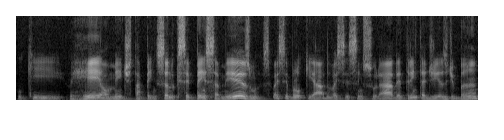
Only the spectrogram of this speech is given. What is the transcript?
o que realmente está pensando, o que você pensa mesmo, você vai ser bloqueado, vai ser censurado, é 30 dias de ban.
